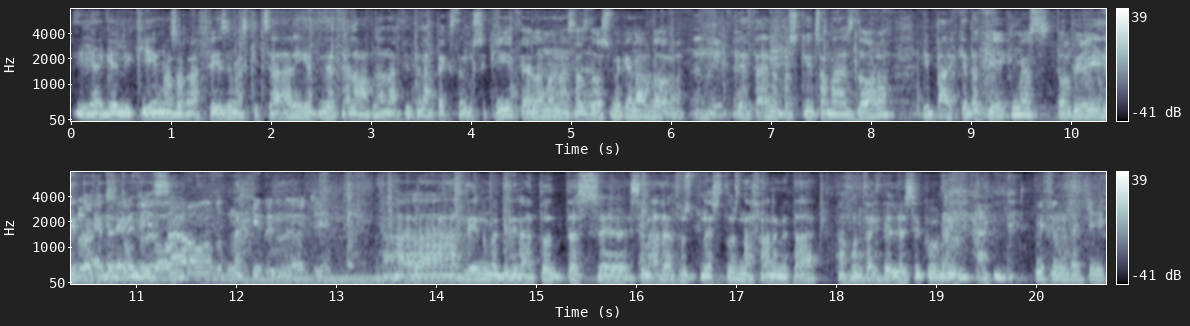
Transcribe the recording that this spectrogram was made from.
Η Αγγελική μας ζωγραφίζει, μας σκιτσάρει, γιατί δεν θέλαμε απλά να έρθετε να παίξετε μουσική. Θέλαμε να σας δώσουμε και ένα δώρο. Εννοείται. Και θα είναι το σκίτσο μας δώρο. Υπάρχει και το κέικ μας, το οποίο ήδη το έχετε Εξαιρετικό. τιμήσει. Φλεσάρω από την αρχή της, δε, οκ. Αλλά δίνουμε τη δυνατότητα σε συναδέλφους πνευστούς να φάνε μετά αφού θα έχει τελειώσει η εκπομπή. Μη φύγουν τα κέικ.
